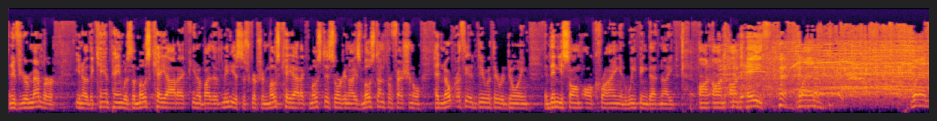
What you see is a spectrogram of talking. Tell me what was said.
And if you remember, you know, the campaign was the most chaotic, you know, by the media's description, most chaotic, most disorganized, most unprofessional, had no earthly idea what they were doing. And then you saw them all crying and weeping that night on, on, on the 8th when, when,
